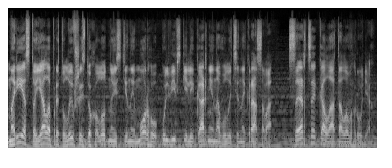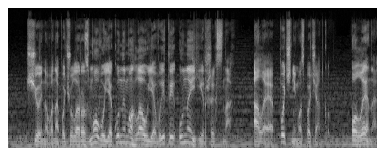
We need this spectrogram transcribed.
Марія стояла, притулившись до холодної стіни моргу у львівській лікарні на вулиці Некрасова. Серце калатало в грудях. Щойно вона почула розмову, яку не могла уявити у найгірших снах. Але почнімо спочатку. Олена,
